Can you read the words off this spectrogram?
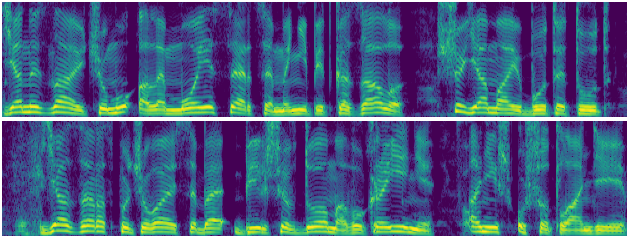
Я не знаю чому, але моє серце мені підказало, що я маю бути тут. Я зараз почуваю себе більше вдома в Україні, аніж у Шотландії.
